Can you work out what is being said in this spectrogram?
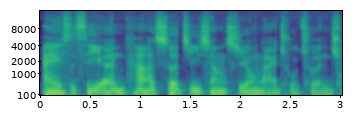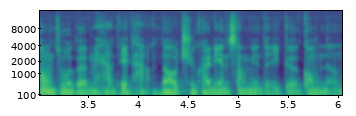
，ISCN 它设计上是用来储存创作的 metadata 到区块链上面的一个功能。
